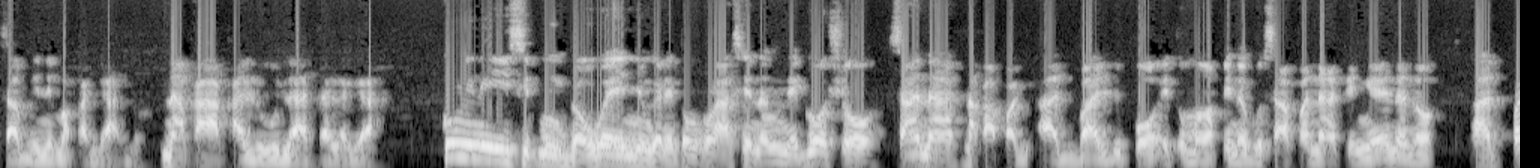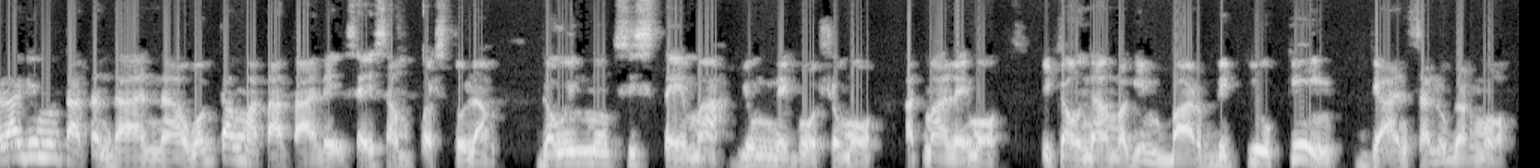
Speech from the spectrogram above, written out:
Sabi ni Makagano. Nakakalula talaga. Kung iniisip mong gawin yung ganitong klase ng negosyo, sana nakapag-add value po itong mga pinag-usapan natin ngayon. Ano? At palagi mong tatandaan na huwag kang matatali sa isang pwesto lang gawin mong sistema yung negosyo mo at malay mo, ikaw na maging barbecue king diyan sa lugar mo.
